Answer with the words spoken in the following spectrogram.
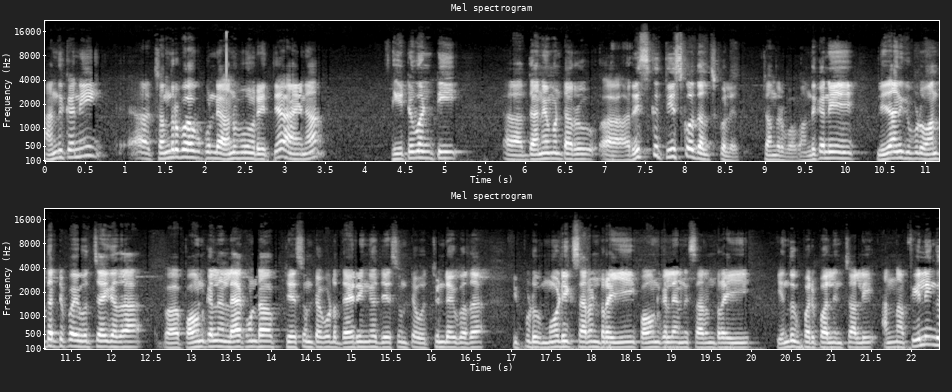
అందుకని చంద్రబాబుకు ఉండే అనుభవం రీత్యా ఆయన ఎటువంటి దాని ఏమంటారు? రిస్క్ తీసుకోదలుచుకోలేదు చంద్రబాబు. అందుకని నిజానికి ఇప్పుడు వన్ థర్టీ ఫైవ్ వచ్చాయి కదా. పవన్ కళ్యాణ్ లేకుండా చేస్తుంటే కూడా ధైర్యంగా చేస్తుంటే వచ్చిండేవి కదా. ఇప్పుడు మోడీకి సరెండర్ అయ్యి పవన్ కళ్యాణ్కి సరెండర్ అయ్యి ఎందుకు పరిపాలించాలి అన్న ఫీలింగ్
